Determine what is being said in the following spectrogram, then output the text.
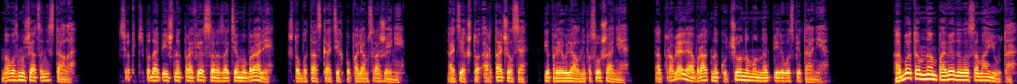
но возмущаться не стала. Все-таки подопечных профессора затем и брали, чтобы таскать их по полям сражений. А тех, что артачился и проявлял непослушание, отправляли обратно к ученому на перевоспитание. Об этом нам поведала сама Юта.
